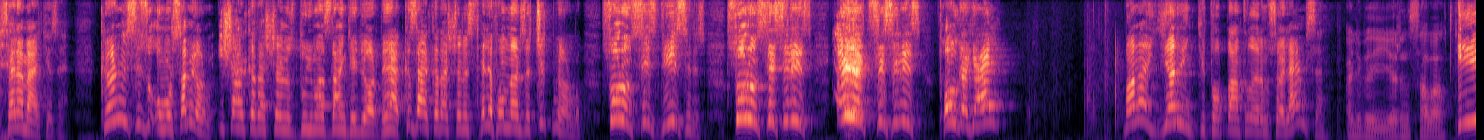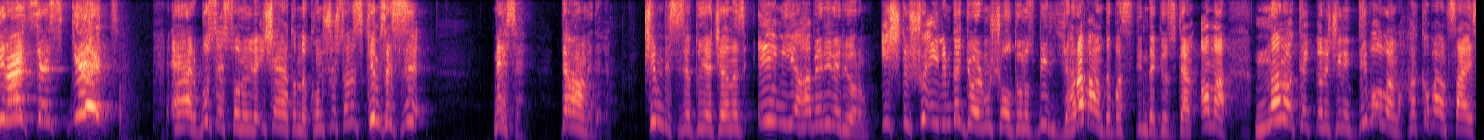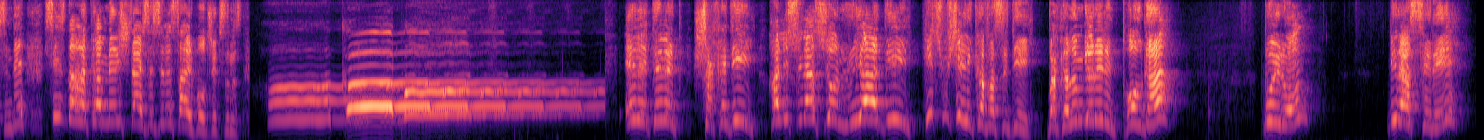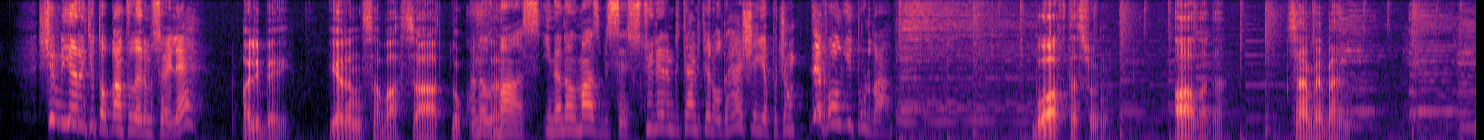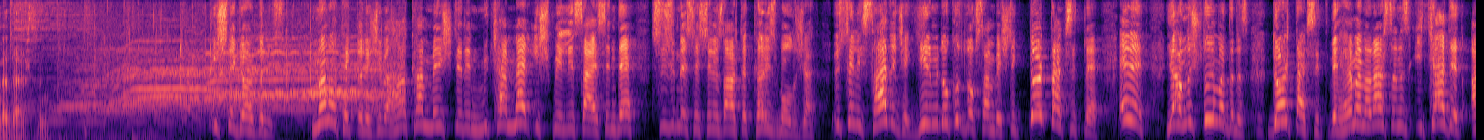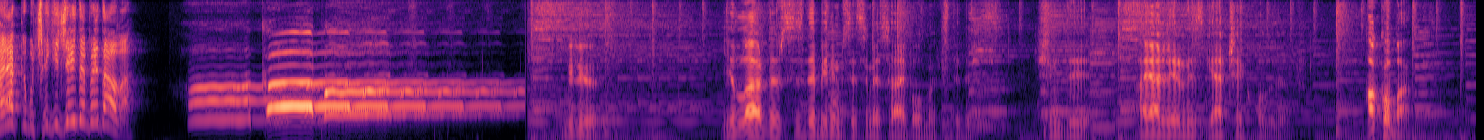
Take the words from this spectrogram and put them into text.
Selam herkese. Karınız sizi umursamıyor mu? İş arkadaşlarınız duymazdan geliyor veya kız arkadaşlarınız telefonlarınıza çıkmıyor mu? Sorun siz değilsiniz. Sorun sesiniz. Evet sesiniz. Tolga gel. Bana yarınki toplantılarımı söyler misin? Ali Bey yarın sabah İğrenç ses git! Eğer bu ses tonuyla iş hayatında konuşursanız kimse sizi... Neyse devam edelim. Şimdi size duyacağınız en iyi haberi veriyorum. İşte şu elimde görmüş olduğunuz bir yara bandı basitinde gözüken ama nanoteknolojinin dibi olan Hakoban sayesinde siz de Hakan Meriçler sesine sahip olacaksınız. Evet evet şaka değil, halüsinasyon, rüya değil, hiçbir şeyin kafası değil. Bakalım görelim Tolga. Buyurun. Biraz seri. Şimdi yarınki toplantılarımı söyle. Ali Bey, yarın sabah saat 9'da... İnanılmaz, inanılmaz bir ses. Tüylerim diken diken oldu. Her şeyi yapacağım. Defol git buradan. Bu hafta sonu. Ava'da. Sen ve ben. Ne dersin? İşte gördünüz. Nanoteknoloji ve Hakan Meriçler'in mükemmel işbirliği sayesinde sizin de sesiniz artık karizma olacak. Üstelik sadece 29.95'lik 4 taksitle. Evet yanlış duymadınız. 4 taksit ve hemen ararsanız 2 adet ayakkabı çekeceği de bedava. Biliyorum. Yıllardır siz de benim sesime sahip olmak istediniz. Şimdi hayalleriniz gerçek oluyor. Hakoban.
